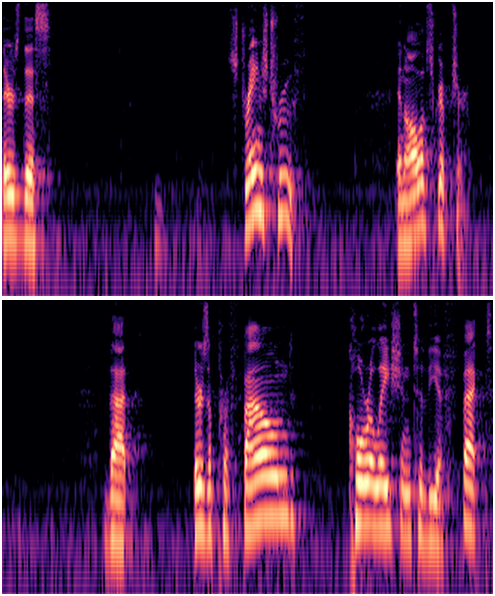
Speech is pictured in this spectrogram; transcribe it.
There's this strange truth in all of Scripture that there's a profound correlation to the effect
